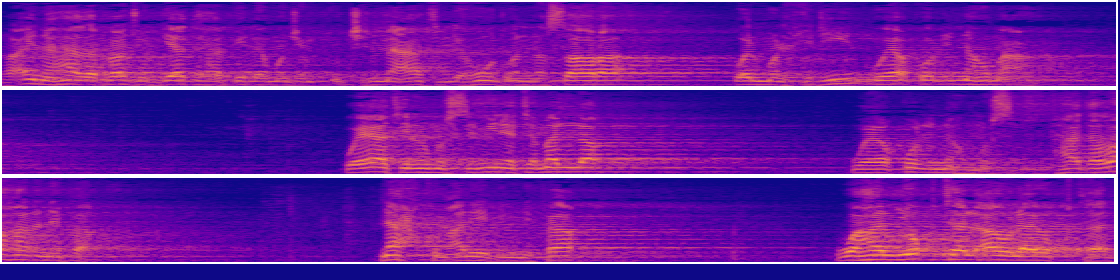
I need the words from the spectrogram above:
رأينا هذا الرجل يذهب إلى مجتمعات اليهود والنصارى والملحدين ويقول إنه معهم. ويأتي للمسلمين يتملق ويقول إنه مسلم. هذا ظهر النفاق نحكم عليه بالنفاق وهل يقتل أو لا يقتل؟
